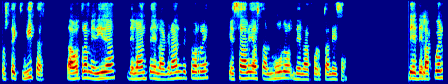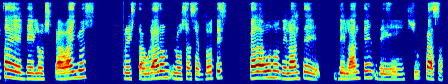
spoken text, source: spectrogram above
los tecuitas, la otra medida delante de la grande torre que sale hasta el muro de la fortaleza. Desde la puerta de, los caballos restauraron los sacerdotes, cada uno delante, delante de su casa.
